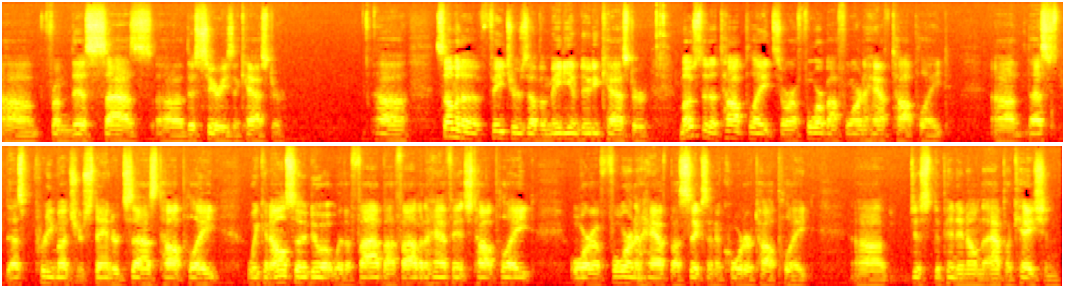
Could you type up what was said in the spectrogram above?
uh, from this size, uh, this series of caster. Uh, some of the features of a medium duty caster, most of the top plates are a 4 by 4.5 top plate. Uh, that's that's pretty much your standard size top plate. We can also do it with a five by five and a half inch top plate or a four and a half by six and a quarter top plate, uh, just depending on the application.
